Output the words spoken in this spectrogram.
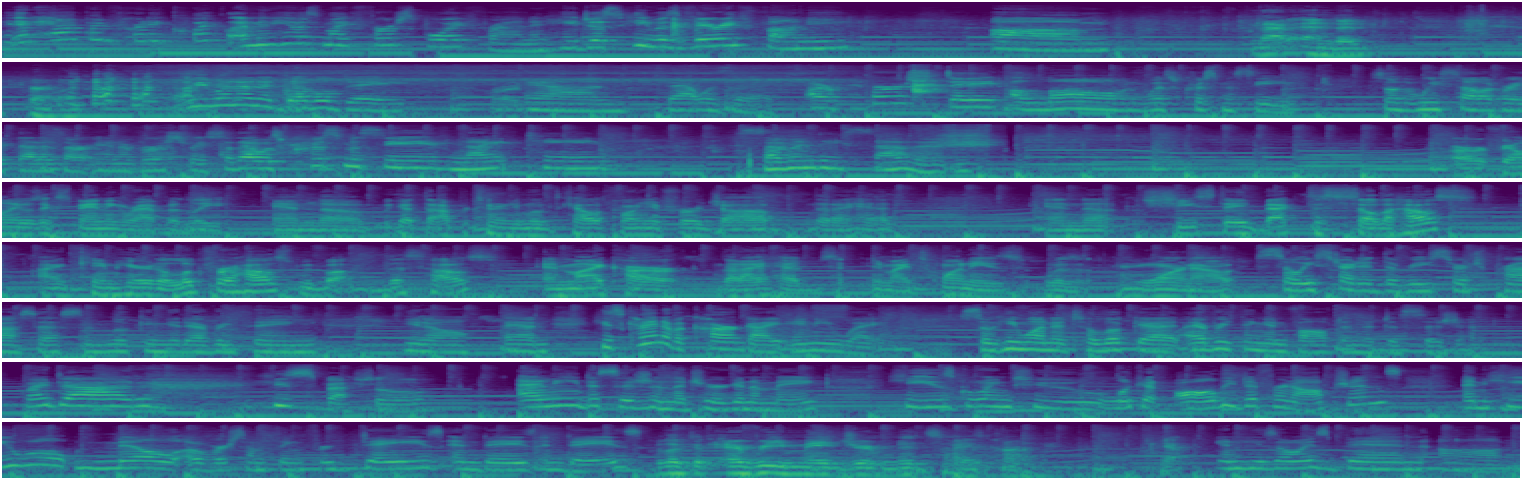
It happened pretty quickly. I mean, he was my first boyfriend, and he just, he was very funny. Um, That ended, apparently. we went on a double date, Right. and that was it. Our first date alone was Christmas Eve, so that we celebrate that as our anniversary. So that was Christmas Eve, 1977. Our family was expanding rapidly, and uh, we got the opportunity to move to California for a job that I had. And uh, she stayed back to sell the house. I came here to look for a house. We bought this house, and my car that I had in my 20s was worn out. So we started the research process and looking at everything, you know, and he's kind of a car guy anyway. So he wanted to look at everything involved in the decision. My dad, he's special. Any decision that you're gonna make, he's going to look at all the different options and he will mill over something for days and days and days. We looked at every major mid-sized car. Yeah. And he's always been um,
